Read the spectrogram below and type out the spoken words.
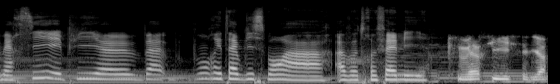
Merci et puis euh, bah, bon rétablissement à, à, votre famille. Merci Célia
